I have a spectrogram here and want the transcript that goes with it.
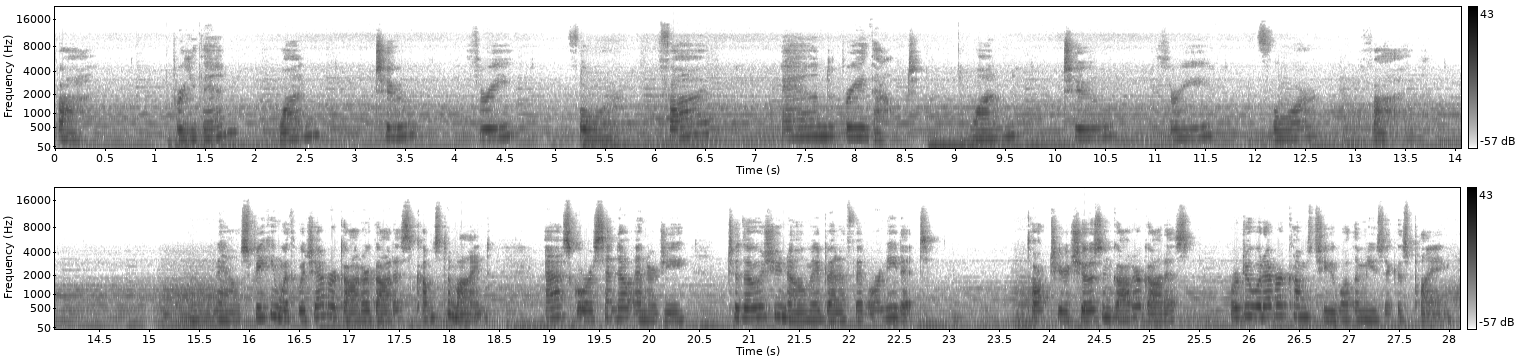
five. Breathe in. One, two, three, four, five. And breathe out. One, two, three, four, five. Now, speaking with whichever god or goddess comes to mind, ask or send out energy to those you know may benefit or need it. Talk to your chosen god or goddess, or do whatever comes to you while the music is playing.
